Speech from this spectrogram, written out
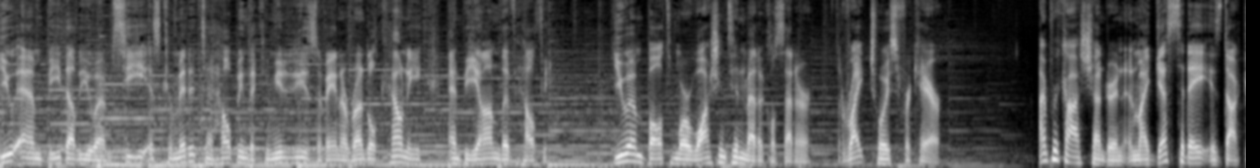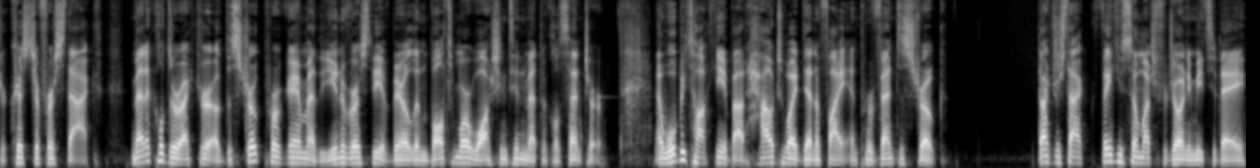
UMBWMC is committed to helping the communities of Anne Arundel County and beyond live healthy. UM Baltimore Washington Medical Center, the right choice for care. I'm Prakash Chandran, and my guest today is Dr. Christopher Stack, Medical Director of the Stroke Program at the University of Maryland Baltimore Washington Medical Center. And we'll be talking about how to identify and prevent a stroke. Dr. Stack, thank you so much for joining me today.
